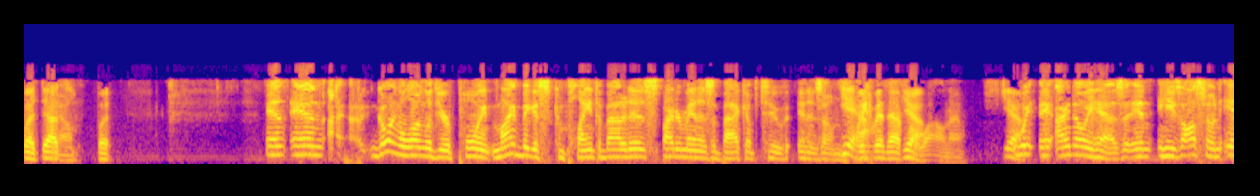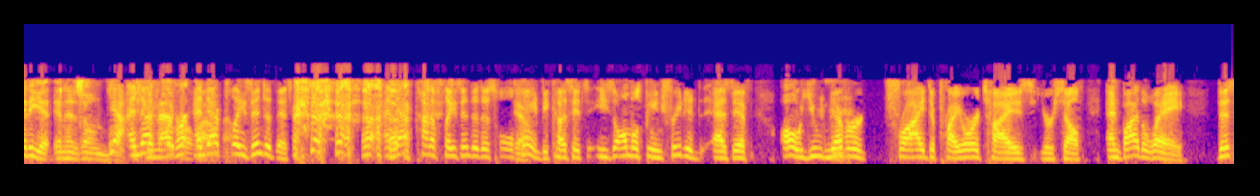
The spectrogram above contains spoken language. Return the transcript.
but that's Yeah. but And and I, going along with your point, my biggest complaint about it is Spider-Man is a backup to in his own. Yeah. book. He's been that for Yeah. a while now. Yeah. We, eh, I know he has, and he's also an idiot in his own book. Yeah, and that's that what, and that now. plays into this, and that kind of plays into this whole Yeah. thing because it's he's almost being treated as if oh you never tried to prioritize yourself. And by the way, this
